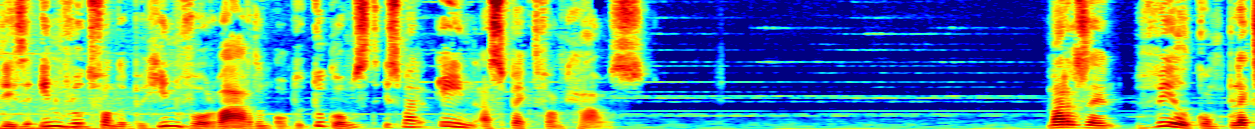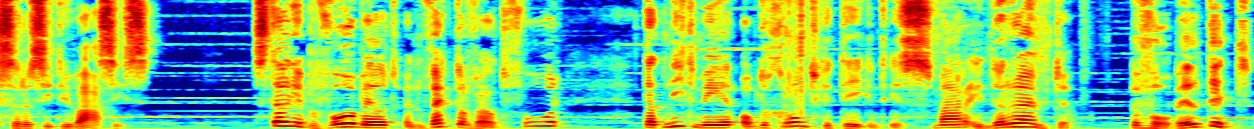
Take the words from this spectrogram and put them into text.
Deze invloed van de beginvoorwaarden op de toekomst is maar één aspect van chaos. Maar er zijn veel complexere situaties. Stel je bijvoorbeeld een vectorveld voor dat niet meer op de grond getekend is, maar in de ruimte. Bijvoorbeeld dit,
